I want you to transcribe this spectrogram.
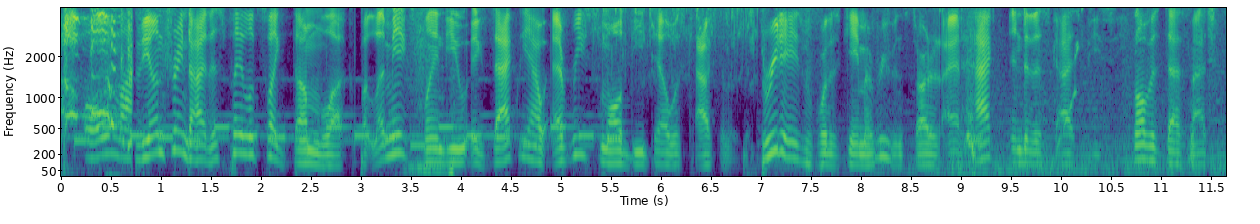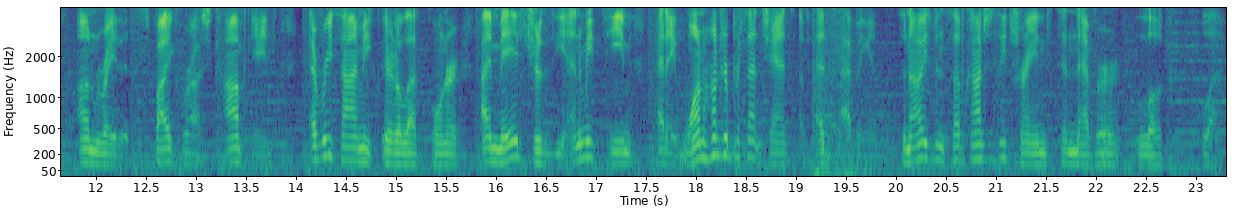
What the oh fuck? To the untrained eye, this play looks like dumb luck, but let me explain to you exactly how every small detail was calculated. Three days before this game ever even started, I had hacked into this guy's PC. And all of his death matches, unrated, spike rush, comp games, Every time he cleared a left corner, I made sure that the enemy team had a 100% chance of heads tapping him. So now he's been subconsciously trained to never look left.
